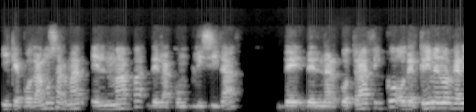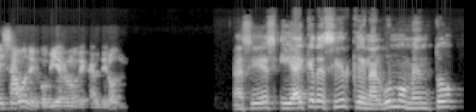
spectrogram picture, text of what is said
y que podamos armar el mapa de la complicidad del narcotráfico o del crimen organizado en el gobierno de Calderón. Así es, y hay que decir que en algún momento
